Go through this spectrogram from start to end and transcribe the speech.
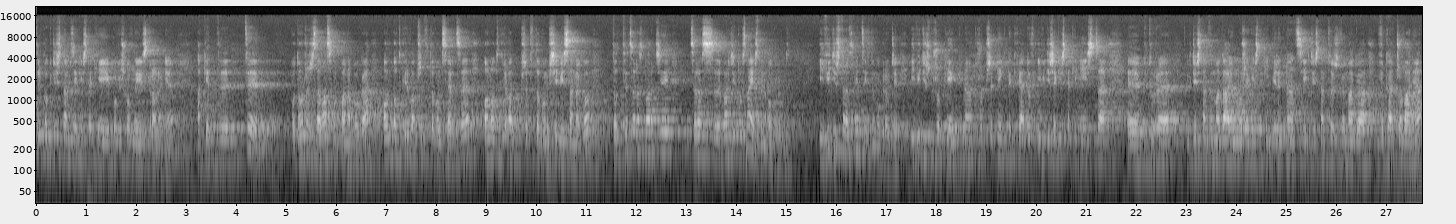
tylko gdzieś tam z jakiejś takiej powierzchownej strony, nie? A kiedy Ty podążasz za łaską Pana Boga, On odkrywa przed Tobą serce, On odkrywa przed Tobą siebie samego, to Ty coraz bardziej, coraz bardziej poznajesz ten ogród. I widzisz coraz więcej w tym ogrodzie. I widzisz dużo piękna, dużo przepięknych kwiatów i widzisz jakieś takie miejsca, e, które gdzieś tam wymagają może jakiejś takiej pielęgnacji, gdzieś tam coś wymaga wykarczowania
